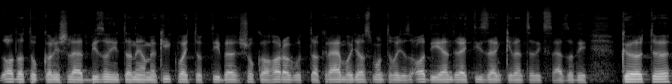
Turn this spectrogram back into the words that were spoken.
adatokkal is lehet bizonyítani, amelyek kik vagytok tibe, sokan haragudtak rám, hogy azt mondtam, hogy az Adi Endre egy 19. századi költő,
